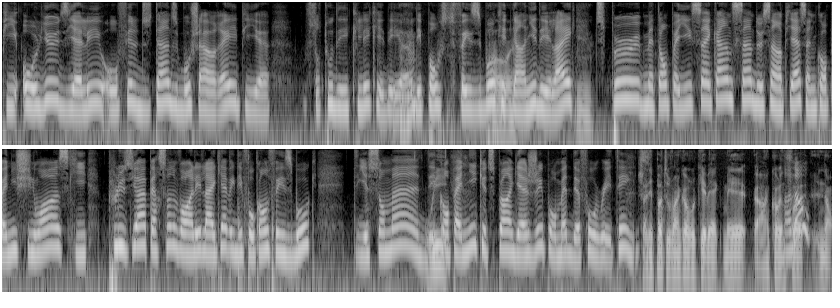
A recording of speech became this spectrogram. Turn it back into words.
puis au lieu d'y aller au fil du temps, du bouche à oreille, puis euh, surtout des clics et des, euh, Mhm. des posts Facebook Ah et de gagner des likes, Mm. tu peux, mettons, payer 50, 100, 200 pièces à une compagnie chinoise qui, plusieurs personnes vont aller liker avec des faux comptes Facebook. Il y a sûrement des Oui. compagnies que tu peux engager pour mettre de faux ratings. J'en ai pas trouvé encore au Québec, mais euh, encore une Ah fois, non?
